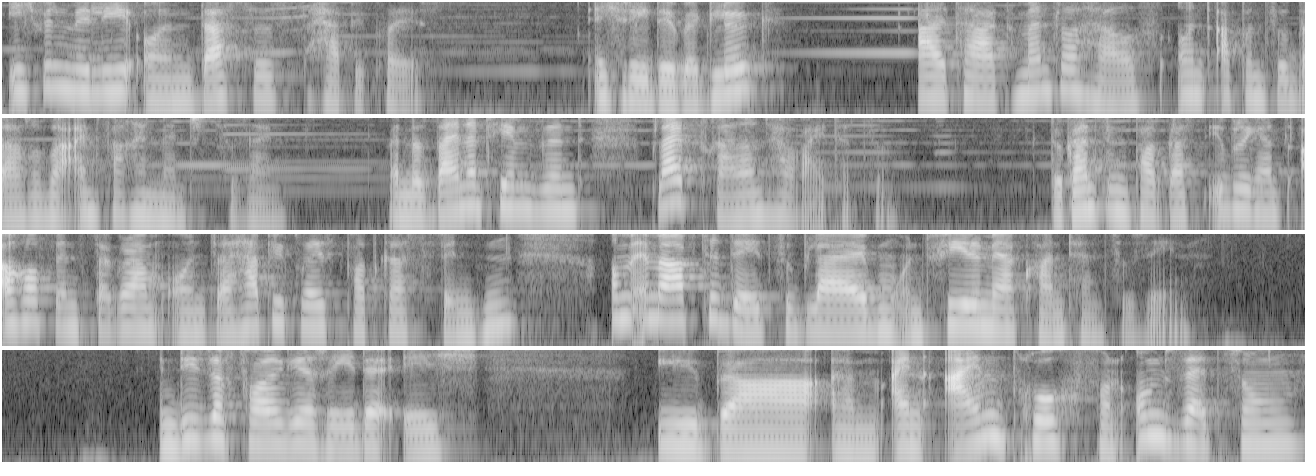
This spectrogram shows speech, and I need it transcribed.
ich bin Millie und das ist Happy Place. Ich rede über Glück, Alltag, Mental Health und ab und zu darüber, einfach ein Mensch zu sein. Wenn das deine Themen sind, bleib dran und hör weiter zu. Du kannst den Podcast übrigens auch auf Instagram unter Happy Place Podcast finden, um immer up to date zu bleiben und viel mehr Content zu sehen. In dieser Folge rede ich über ähm, einen Einbruch von Umsetzung,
